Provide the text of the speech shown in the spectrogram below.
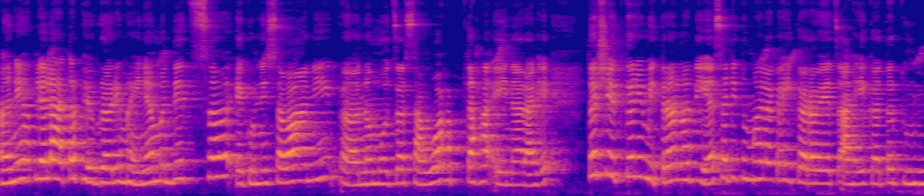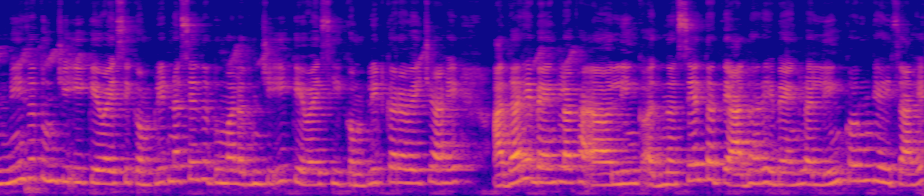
आणि आपल्याला आता फेब्रुवारी महिन्यामध्येच एकोणीसावा आणि नमोचा सहावा हप्ता हा येणार आहे. तर शेतकरी मित्रांनो यासाठी तुम्हाला काही करावयाचं आहे का? तर तुम्ही जर तुमची E K Y C complete नसेल तर तुम्हाला तुमची E K Y C complete करावायची आहे. आधार हे बँकला खा लिंक नसेल तर ते आधार हे बँकला लिंक करून घ्यायचं आहे.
